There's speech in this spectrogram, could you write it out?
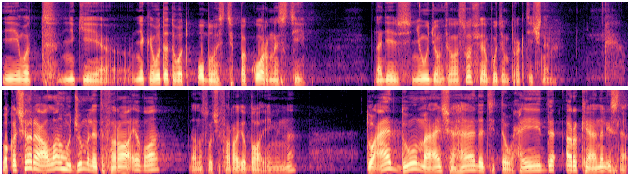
и вот некие, некая вот эта вот область покорности. Надеюсь, не уйдем в философию, а будем практичны. وقد شرع الله جملة فرائض в данном случае فرائض именно تعد مع شهادة التوحيد أركان الإسلام.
